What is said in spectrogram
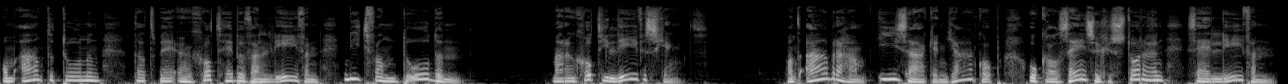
om aan te tonen dat wij een God hebben van leven, niet van doden, maar een God die leven schenkt. Want Abraham, Isaac en Jacob, ook al zijn ze gestorven, zij leven.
